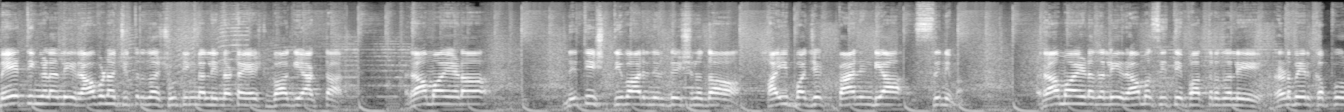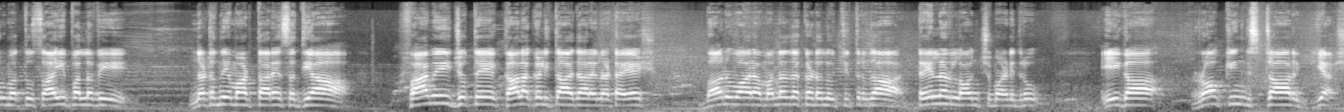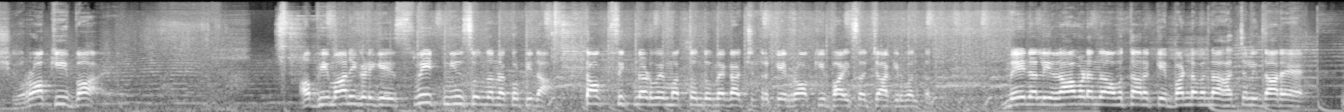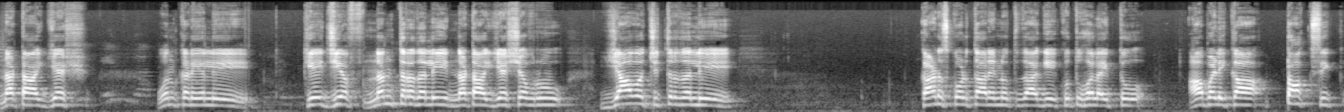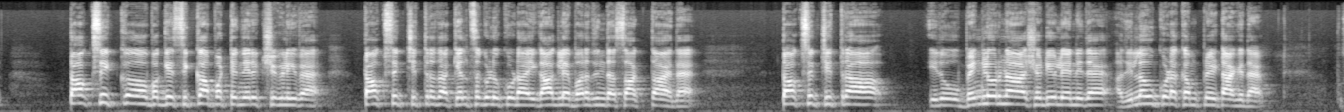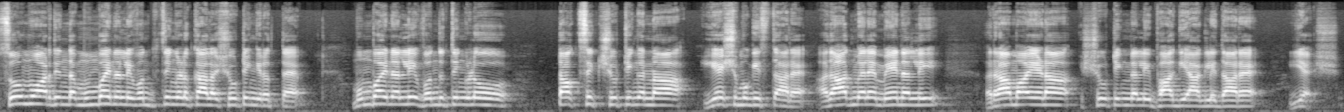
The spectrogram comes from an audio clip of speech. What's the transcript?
ಮೇ ತಿಂಗಳಲ್ಲಿ ರಾವಣ ಚಿತ್ರದ ಶೂಟಿಂಗ್ನಲ್ಲಿ ನಟ ಯಶ್ ಭಾಗಿಯಾಗ್ತಾರೆ. ರಾಮಾಯಣ, ನಿತೀಶ್ ತಿವಾರಿ ನಿರ್ದೇಶನದ high budget pan India cinema. ರಾಮಾಯಣದಲ್ಲಿ ರಾಮಸೀತೆ ಪಾತ್ರದಲ್ಲಿ ರಣಬೀರ್ ಕಪೂರ್ ಮತ್ತು ಸಾಯಿ ಪಲ್ಲವಿ ನಟನೆ ಮಾಡ್ತಾರೆ. ಸದ್ಯ ಫ್ಯಾಮಿಲಿ ಜೊತೆ ಕಾಲ ಕಳೀತಾ ಇದ್ದಾರೆ ನಟ ಯಶ್. ಭಾನುವಾರ ಮನದ ಕಡಲು ಚಿತ್ರದ ಟ್ರೇಲರ್ ಲಾಂಚ್ ಮಾಡಿದರು. ಈಗ rocking star Yash, Rocky boy. ಅಭಿಮಾನಿಗಳಿಗೆ ಸ್ವೀಟ್ ನ್ಯೂಸ್ ಒಂದನ್ನು ಕೊಟ್ಟಿದ್ದ ಟಾಕ್ಸಿಕ್ ನಡುವೆ ಮತ್ತೊಂದು ಮೆಗಾ ಚಿತ್ರಕ್ಕೆ ರಾಕಿ ಬಾಯ್ ಸಜ್ಜಾಗಿರುವಂಥದ್ದು ಮೇನಲ್ಲಿ ರಾವಣನ ಅವತಾರಕ್ಕೆ ಬಣ್ಣವನ್ನು ಹಚ್ಚಲಿದ್ದಾರೆ ನಟ ಯಶ್. ಒಂದು ಕಡೆಯಲ್ಲಿ ಕೆ ಜಿ ಎಫ್ ನಂತರದಲ್ಲಿ ನಟ ಯಶ್ ಅವರು, ಯಾವ ಚಿತ್ರದಲ್ಲಿ ಕಾಣಿಸ್ಕೊಳ್ತಾರೆ ಎನ್ನುವುದಾಗಿ ಕುತೂಹಲ ಇತ್ತು. ಆ ಬಳಿಕ ಟಾಕ್ಸಿಕ್ ಟಾಕ್ಸಿಕ್ ಬಗ್ಗೆ ಸಿಕ್ಕಾಪಟ್ಟೆ ನಿರೀಕ್ಷೆಗಳಿವೆ. ಟಾಕ್ಸಿಕ್ ಚಿತ್ರದ ಕೆಲಸಗಳು ಕೂಡ ಈಗಾಗಲೇ ಬರದಿಂದ ಸಾಕ್ತಾ ಇದೆ. ಟಾಕ್ಸಿಕ್ ಚಿತ್ರ ಇದು ಬೆಂಗಳೂರಿನ ಶೆಡ್ಯೂಲ್ ಏನಿದೆ, ಅದೆಲ್ಲವೂ ಕೂಡ ಕಂಪ್ಲೀಟ್ ಆಗಿದೆ. ಸೋಮವಾರದಿಂದ ಮುಂಬೈನಲ್ಲಿ ಒಂದು ತಿಂಗಳ ಕಾಲ ಶೂಟಿಂಗ್ ಇರುತ್ತೆ. ಮುಂಬೈನಲ್ಲಿ ಒಂದು ತಿಂಗಳು ಟಾಕ್ಸಿಕ್ ಶೂಟಿಂಗನ್ನು ಯಶ್ ಮುಗಿಸ್ತಾರೆ. ಅದಾದಮೇಲೆ ಮೇನಲ್ಲಿ ರಾಮಾಯಣ ಶೂಟಿಂಗ್ನಲ್ಲಿ ಭಾಗಿಯಾಗಲಿದ್ದಾರೆ ಯಶ್.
